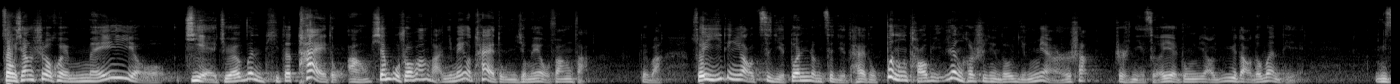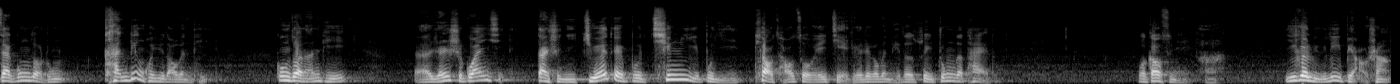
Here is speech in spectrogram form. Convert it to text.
走向社会，没有解决问题的态度啊！先不说方法，你没有态度，你就没有方法，对吧？所以一定要自己端正自己的态度，不能逃避任何事情都迎面而上，这是你择业中要遇到的问题。你在工作中肯定会遇到问题，工作难题，呃，人事关系，但是你绝对不轻易不以跳槽作为解决这个问题的最终的态度。我告诉你啊，一个履历表上，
